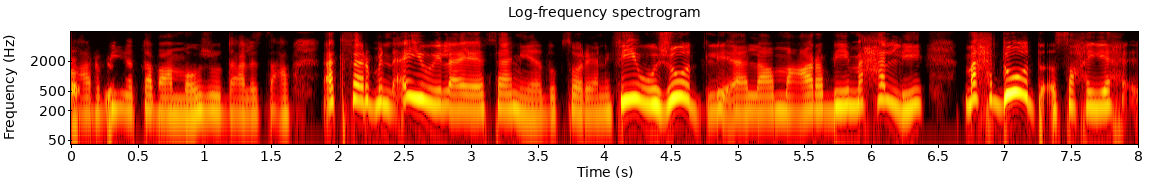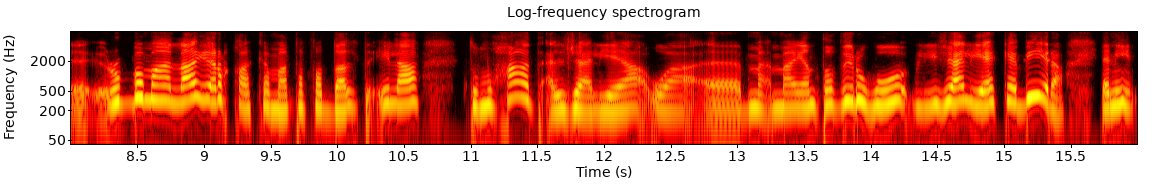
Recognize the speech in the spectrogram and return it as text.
العربية طبعا موجودة على الساحة. أكثر من أي ولاية ثانية دكتور يعني في وجود لإعلام عربي محلي محدود صحيح ربما لا يرقى كما تفضلت إلى طموحات الجالية وما آه، ينتظره لجالية كبيرة. يعني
